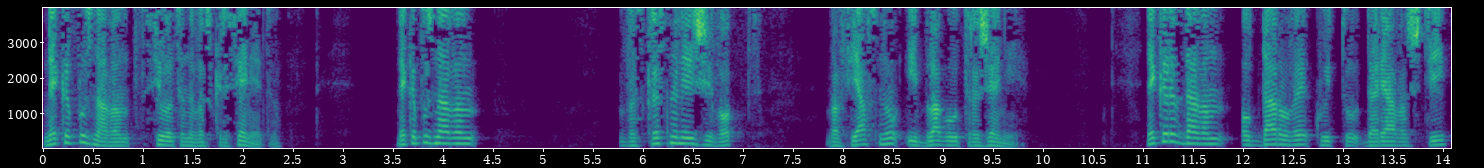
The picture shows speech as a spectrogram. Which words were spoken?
Нека познавам силата на Възкресението. Нека познавам възкръсналия живот в ясно и благо отражение. Нека раздавам от дарове, които даряваш ти,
